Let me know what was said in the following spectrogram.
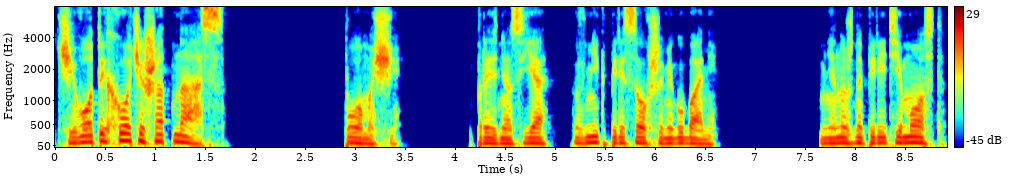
Чего ты хочешь от нас? Помощи, — произнес я вмиг пересохшими губами. «Мне нужно перейти мост,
